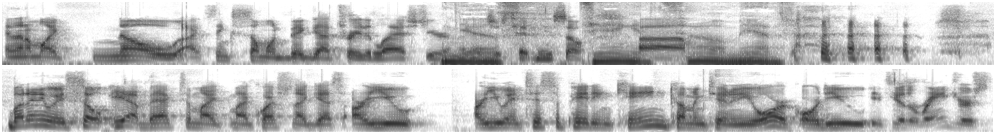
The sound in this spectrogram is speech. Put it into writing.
and then I'm like, no, I think someone big got traded last year, and then it just hit me. So, dang it. um, oh man. but anyway, so yeah, back to my my question. I guess are you are you anticipating Kane coming to New York, or do you, if you're the Rangers,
